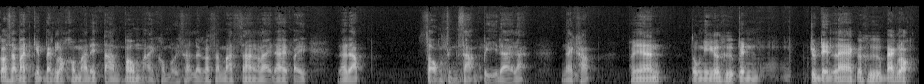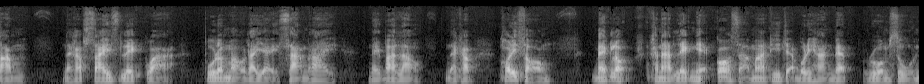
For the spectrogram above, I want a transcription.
ก็สามารถเก็บ backlog เข้ามาได้ตามเป้าหมายของบริษัท แล้วก็สามารถสร้างรายได้ไประดับ 2-3 ปีได้แล้วนะครับ เพราะฉะนั้นตรงนี้ก็คือเป็นจุดเด่นแรกก็คือ backlog ต่ำนะครับไซส์เล็กกว่าผู้รับเหมารายใหญ่ 3 รายในบ้านเรานะครับ ข้อที่2 backlog ขนาดเล็กเนี่ยก็สามารถที่จะบริหารแบบรวมศูนย์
